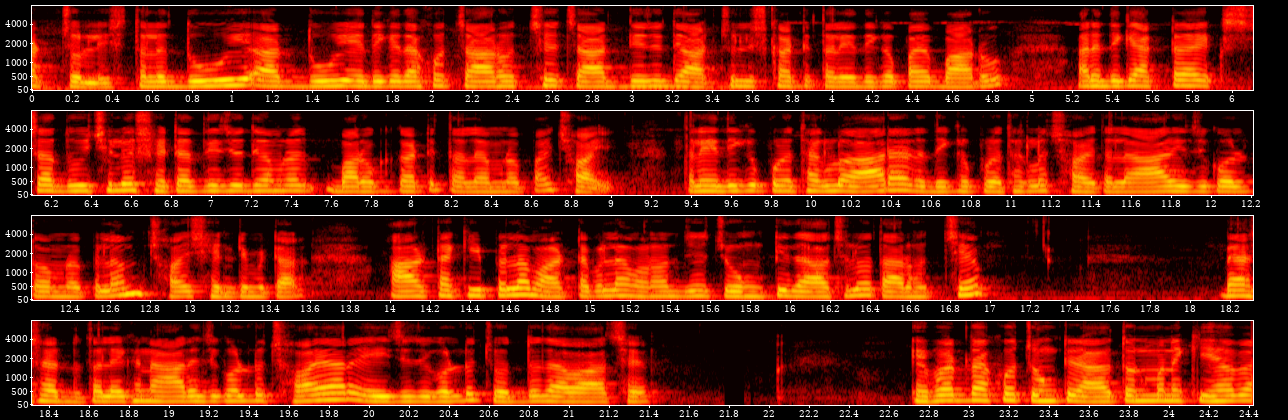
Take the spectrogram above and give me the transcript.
আটচল্লিশ। তাহলে দুই আর দুই এদিকে দেখো, চার হচ্ছে, চার দিয়ে যদি আটচল্লিশ কাটি, তাহলে এদিকে পাই বারো। আর এদিকে একটা এক্সট্রা দুই ছিল, সেটা দিয়ে যদি আমরা বারোকে কাটি, তাহলে আমরা পাই ছয়। তাহলে এদিকে পড়ে থাকল আর আর এদিকে পড়ে থাকল ছয়। তাহলে আর ইজিকল টু আমরা পেলাম ছয় সেন্টিমিটার আরটা কী পেলাম? আরটা পেলাম, আমার যে চোংটি দেওয়া ছিল, তার হচ্ছে ব্যাসার্ধ। তাহলে এখানে আর ইজিকল টু ছয়, আর এইচ ইজিকল টু চোদ্দ দেওয়া আছে। এবার দেখো চোংটির আয়তন মানে কী হবে?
